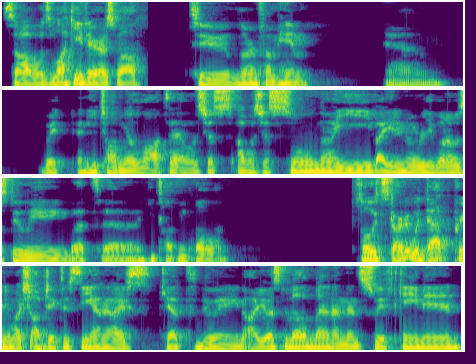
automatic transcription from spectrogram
so I was lucky there as well to learn from him. Um, And he taught me a lot. I was just I was just so naive. I didn't know really what I was doing, but uh, he taught me quite a lot. So it started with that pretty much Objective C, and I kept doing iOS development, and then Swift came in.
